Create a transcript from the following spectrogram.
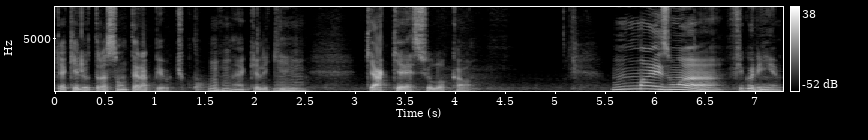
Que é aquele ultrassom terapêutico, né? aquele que, que aquece o local. Mais uma figurinha.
